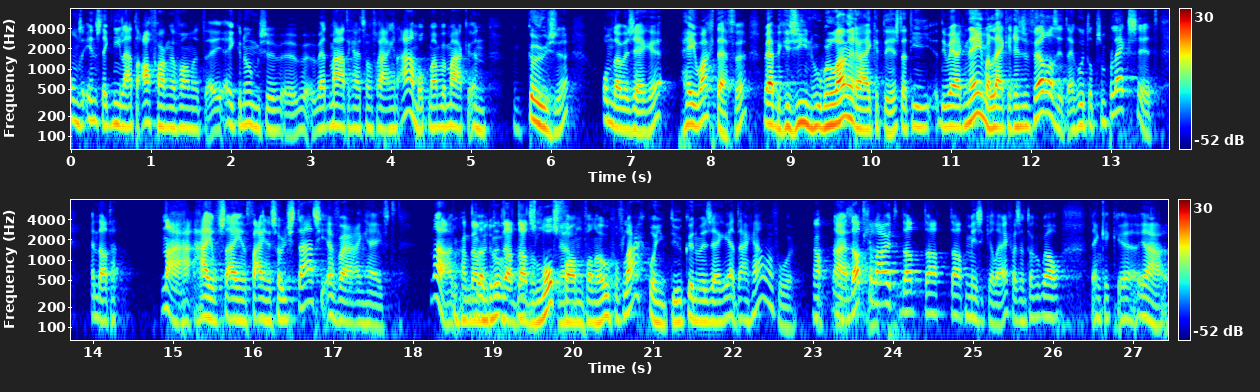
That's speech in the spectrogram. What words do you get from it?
onze insteek niet laten afhangen van het e- economische eh, wetmatigheid van vraag en aanbod, maar we maken een, een keuze omdat we zeggen, hé, hey, wacht even, we hebben gezien hoe belangrijk het is dat die, die werknemer lekker in zijn vel zit en goed op zijn plek zit. En dat nou, hij of zij een fijne sollicitatieervaring heeft. Nou, We gaan daarmee dat, door. dat, dat is los Ja. van, van hoog of laag conjunctuur, kunnen we zeggen, ja, daar gaan we voor. Ja. Nou, en dat geluid, dat, dat, dat mis ik heel erg. We zijn toch ook wel, denk ik, eh, ja, eh,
